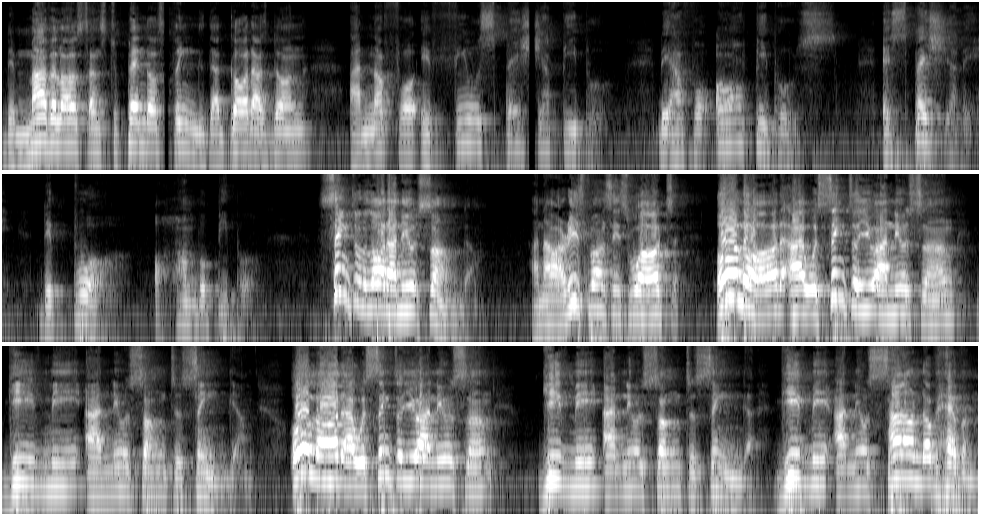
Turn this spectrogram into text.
The marvelous and stupendous things that God has done are not for a few special people, they are for all peoples, especially the poor or humble people. Sing to the Lord a new song. And our response is what? Oh Lord, I will sing to you a new song. Give me a new song to sing. Oh Lord, I will sing to you a new song. Give me a new song to sing. Give me a new sound of heaven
